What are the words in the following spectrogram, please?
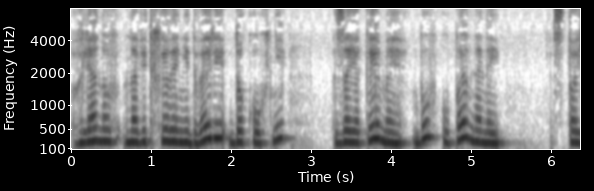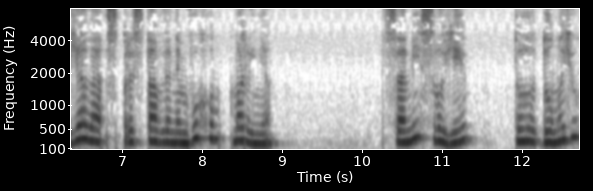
глянув на відхилені двері до кухні, за якими був упевнений стояла з приставленим вухом Мариня. Самі свої, то, думаю,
